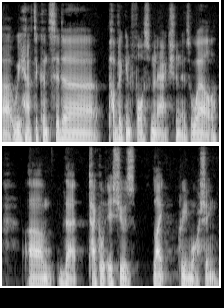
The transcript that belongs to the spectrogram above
Uh, we have to consider public enforcement action as well um, that tackle issues like greenwashing,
